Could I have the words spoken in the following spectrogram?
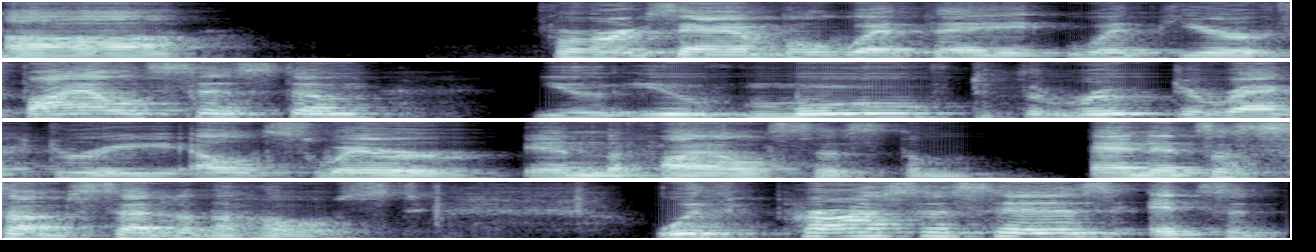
Uh, for example, with a with your file system, you you've moved the root directory elsewhere in the file system, and it's a subset of the host. With processes, it's a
